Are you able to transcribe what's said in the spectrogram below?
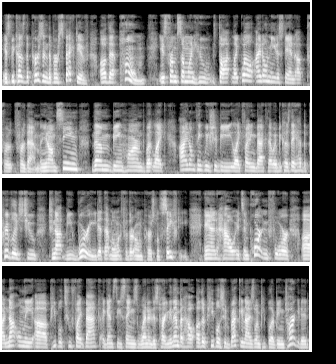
It's because the person, the perspective of that poem is from someone who thought like, well, I don't need to stand up for, for them. You know, I'm seeing them being harmed, but like, I don't think we should be like fighting back that way because they had the privilege to, to not be worried at that moment for their own personal safety and how it's important for uh, not only uh, people to fight back against these things when it is targeting them, but how other people should recognize when people are being targeted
